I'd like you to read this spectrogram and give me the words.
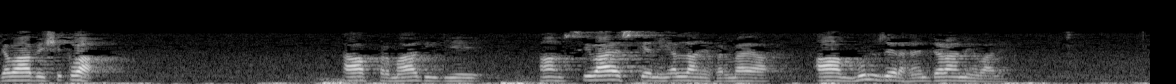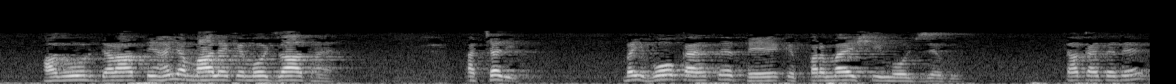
جواب شکوا آپ فرما دیجیے۔ ہاں سوائے اس کے نہیں، اللہ نے فرمایا، آپ منظر ہیں، ڈرانے والے۔ حضور ڈراتے ہیں یا مالے کے معجزات ہیں؟ اچھا جی بھائی وہ کہتے تھے کہ فرمائشی معجزے ہوں۔ کیا کہتے تھے؟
